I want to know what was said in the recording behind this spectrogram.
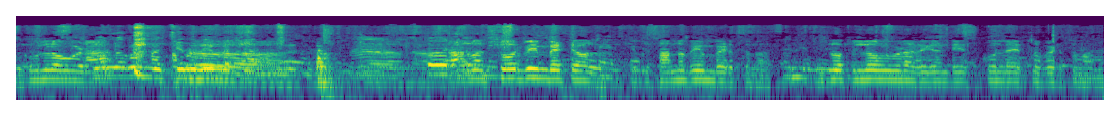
స్కూల్లో కూడా నార్మల్ స్టోర్ బియ్యం పెట్టేవాళ్ళు. ఇప్పుడు సన్న బియ్యం పెడుతున్నారు. ఇంట్లో పిల్లలు కూడా అడగండి స్కూల్లో ఎట్లా పెడుతున్నారు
